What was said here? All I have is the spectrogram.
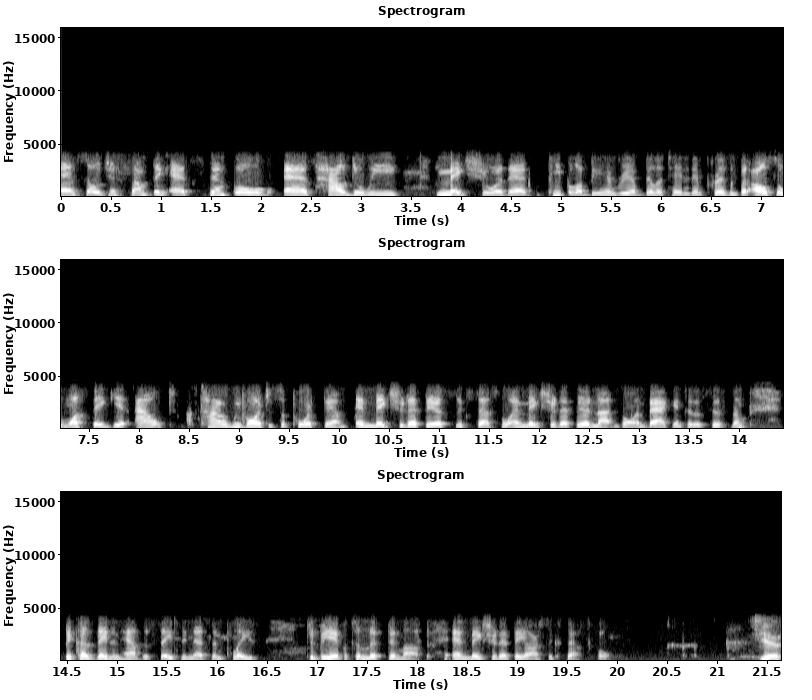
And so, just something as simple as how do we make sure that people are being rehabilitated in prison, but also once they get out, how are we going to support them and make sure that they're successful and make sure that they're not going back into the system because they didn't have the safety nets in place to be able to lift them up and make sure that they are successful. Yes,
